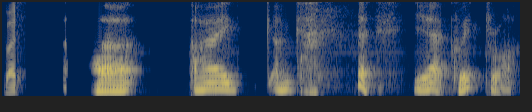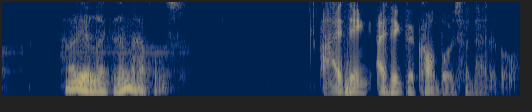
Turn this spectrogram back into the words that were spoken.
But Uh, I I'm kind yeah. Quick draw. How do you like them apples? I think I think the combo is fanatical.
